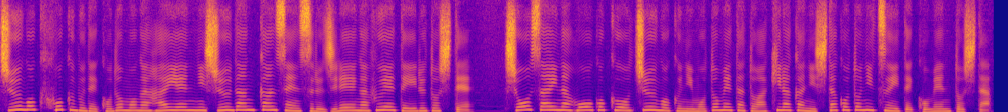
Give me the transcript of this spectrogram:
中国北部で子供が肺炎に集団感染する事例が増えているとして、詳細な報告を中国に求めたと明らかにしたことについてコメントした。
